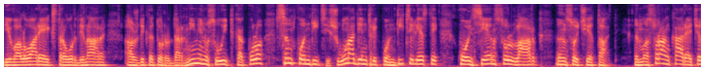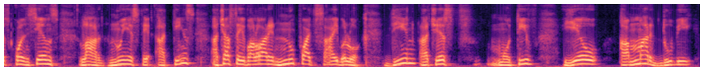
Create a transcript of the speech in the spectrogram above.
evaluarea extraordinară a judecătorilor. Dar nimeni nu se uită că acolo sunt condiții și una dintre condițiile este consensul larg în societate. În măsura în care acest consens larg nu este atins, această evaluare nu poate să aibă loc. Din acest motiv, eu am mari dubii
